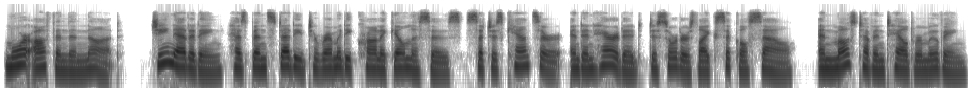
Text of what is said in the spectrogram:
More often than not, gene editing has been studied to remedy chronic illnesses such as cancer and inherited disorders like sickle cell, and most have entailed removing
